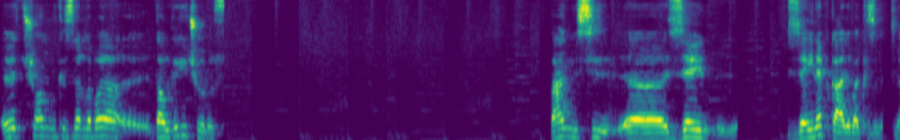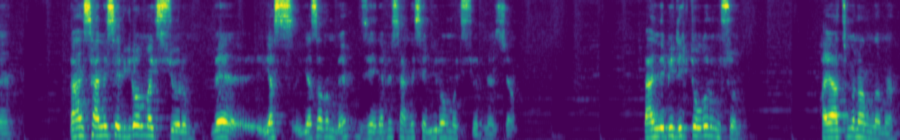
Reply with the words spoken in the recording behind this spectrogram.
Evet şu an kızlarla baya dalga geçiyoruz. Ben si, e, Zeyn Zeynep galiba kızın ismi. Ben seninle sevgili olmak istiyorum ve yaz, yazalım be. Zeynep'e seninle sevgili olmak istiyorum yazacağım. Benle birlikte olur musun? Hayatımın anlamı.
